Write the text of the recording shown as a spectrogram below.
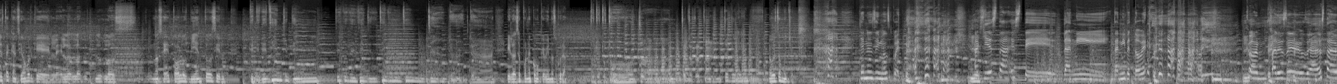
Mucho esta canción porque le- lo- lo- los, no sé, todos los vientos y el... Y luego se pone como que bien oscura. Me gusta mucho. Ya nos dimos cuenta. Y es- Aquí está este Dani, Dani Beethoven. Con, parece, o sea, está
